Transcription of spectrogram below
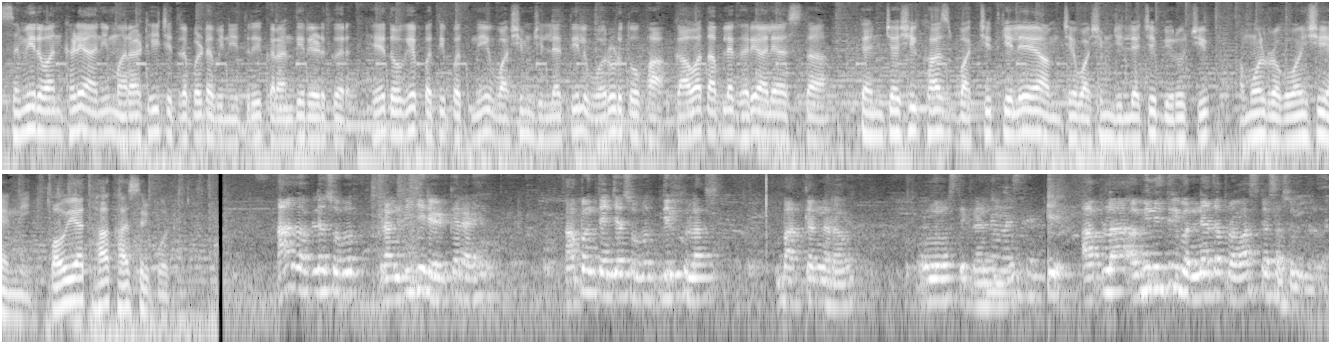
समीर वानखडे आणि मराठी चित्रपट अभिनेत्री क्रांती रेडकर हे दोघे पती पत्नी वाशिम जिल्ह्यातील वरुड तोफा गावात आपल्या घरी आले असता त्यांच्याशी खास बातचीत केली आहे आमचे वाशिम जिल्ह्याचे ब्युरो चीफ अमोल रघुवंशी यांनी. पाहूयात हा खास रिपोर्ट. आज आपल्यासोबत क्रांतीजी रेडकर आहे आपण त्यांच्यासोबत दिलखुलास बात करणार आहोत. नमस्ते क्रांती नमस्ते. आपला अभिनेत्री बनण्याचा प्रवास कसा सुरू झाला?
